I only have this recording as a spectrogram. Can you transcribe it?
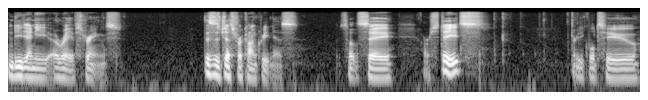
indeed any array of strings. This is just for concreteness. So let's say our states are equal to,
